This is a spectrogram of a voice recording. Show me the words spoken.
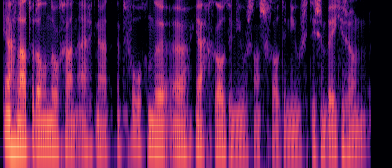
Ja, laten we dan doorgaan eigenlijk naar het volgende uh, ja, grote nieuws. Dan is grote nieuws. Het is een beetje zo'n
